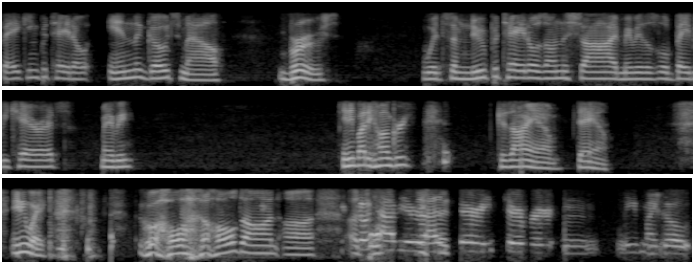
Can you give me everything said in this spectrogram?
baking potato in the goat's mouth, Bruce, with some new potatoes on the side, maybe those little baby carrots, maybe. Anybody hungry? Because I am. Damn. Anyway, hold hold on. Uh, uh, Go tw- have your raspberry sherbet and leave my goat.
